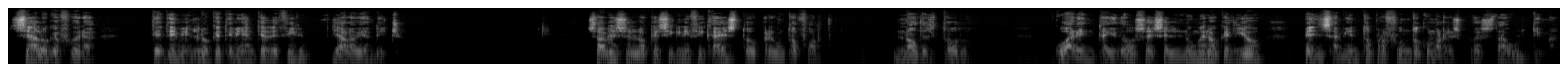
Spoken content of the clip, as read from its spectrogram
Sea lo que fuera, lo que tenían que decir ya lo habían dicho. ¿Sabes lo que significa esto? preguntó Ford. No del todo. 42 es el número que dio pensamiento profundo como respuesta última.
